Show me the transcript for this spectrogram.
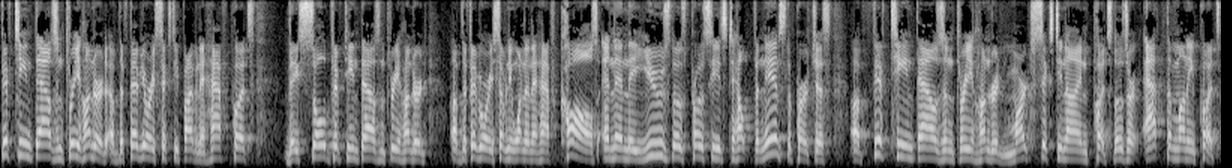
15,300 of the February 65 and a half puts. They sold 15,300 of the February 71 and a half calls, and then they used those proceeds to help finance the purchase of 15,300 March 69 puts. Those are at the money puts.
